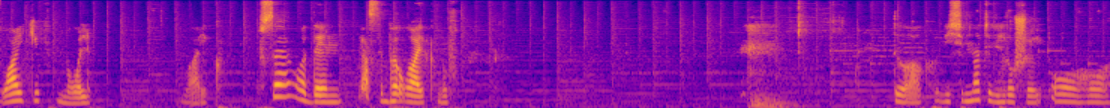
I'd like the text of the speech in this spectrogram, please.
Лайків ноль. Лайк. Все один. Я себе лайкнув. Так, 18 грошей. Ого.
